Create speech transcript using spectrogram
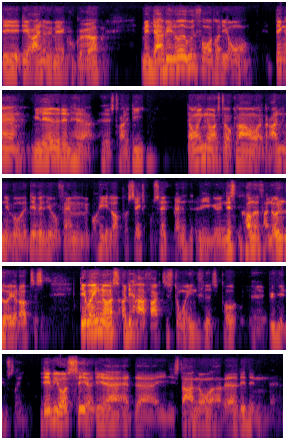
Det, det regner vi med at kunne gøre. Men der er vi noget udfordret i år. Dengang vi lavede den her øh, strategi, der var ingen af os, der var klar over, at renteniveauet, det ville jo fandme gå helt op på 6 procent. Vi er næsten kommet fra 0, ikke op til. Det var ingen af os, og det har faktisk stor indflydelse på øh, byggeindustrien. Det vi også ser, det er, at der i starten af året har været lidt en, øh,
